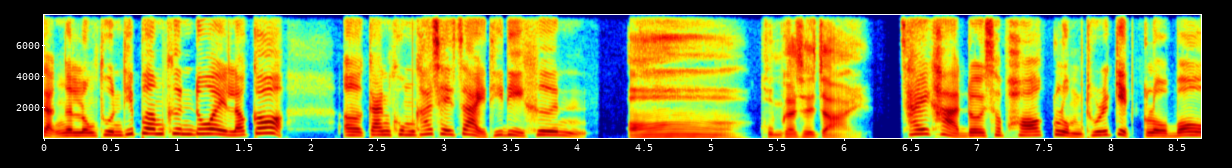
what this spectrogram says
จากเงินลงทุนที่เพิ่มขึ้นด้วย แล้วก็เอ่อการคุมค่าใช้จ่ายที่ดีขึ้น อ๋อ คุมค่าใช้จ่ายใช่ค่ะ โดยเฉพาะกลุ่มธุรกิจ global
